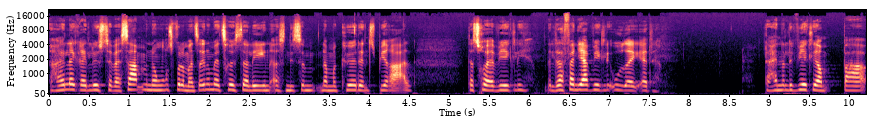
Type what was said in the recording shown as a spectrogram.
har heller ikke rigtig lyst til at være sammen med nogen, så føler man sig endnu mere trist og alene, og sådan ligesom, når man kører den spiral, der tror jeg virkelig, eller der fandt jeg virkelig ud af, at der handler det virkelig om bare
